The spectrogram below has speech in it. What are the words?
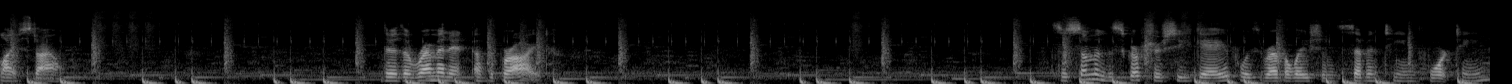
lifestyle. They're the remnant of the bride. So some of the scriptures she gave was Revelation 17:14,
